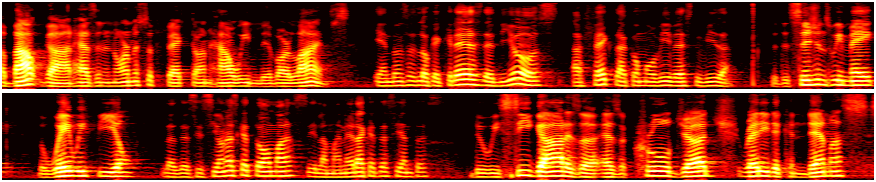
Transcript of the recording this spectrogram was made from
about God has an enormous effect on how we live our lives. Y entonces lo que crees de Dios afecta cómo vives tu vida. The decisions we make, the way we feel, Las decisiones que tomas y la manera que te sientes. do we see God as a, as a cruel judge ready to condemn us?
